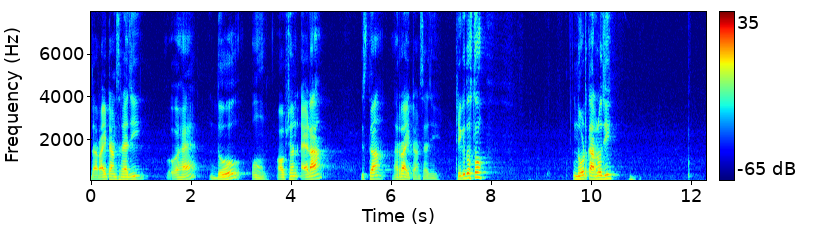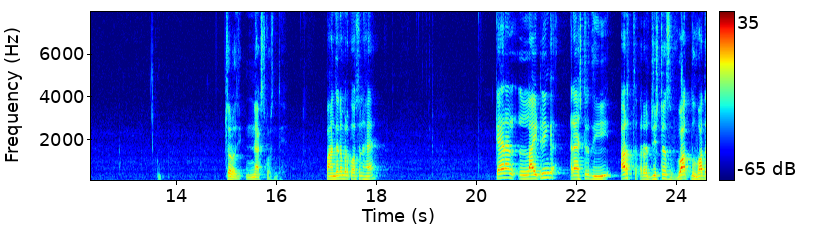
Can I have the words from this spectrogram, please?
ਦਾ ਰਾਈਟ ਆਨਸਰ ਹੈ ਜੀ ਉਹ ਹੈ 2 ਓਹਮ ਆਪਸ਼ਨ ਐੜਾ ਇਸ ਦਾ ਰਾਈਟ ਆਨਸਰ ਜੀ ਠੀਕ ਹੈ ਦੋਸਤੋ ਨੋਟ ਕਰ ਲਓ ਜੀ ਚਲੋ ਜੀ ਨੈਕਸਟ ਕੁਐਸਚਨ ਤੇ ਪੰਜ ਨੰਬਰ ਕੁਐਸਚਨ ਹੈ ਕਹਿ ਰਿਹਾ ਲਾਈਟਿੰਗ ਰੈਸਟਰ ਦੀ ਅਰਥ ਰੈਜ਼ਿਸਟੈਂਸ ਵੱਧ ਤੋਂ ਵੱਧ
